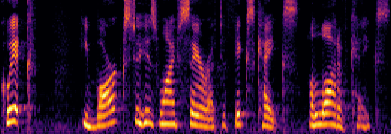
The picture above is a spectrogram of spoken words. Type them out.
Quick! He barks to his wife Sarah to fix cakes, a lot of cakes.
